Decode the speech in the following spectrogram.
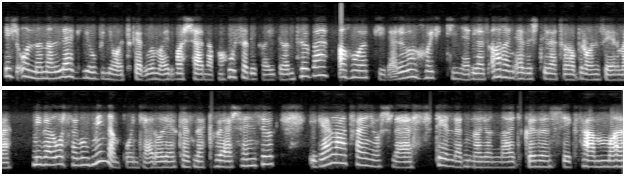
és onnan a legjobb nyolc kerül majd vasárnap a 20. döntőbe, ahol kiderül, hogy kinyeri az arany, ezüst, illetve a bronzérmet mivel országunk minden pontjáról érkeznek versenyzők, igen látványos lesz, tényleg nagyon nagy közönség számmal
